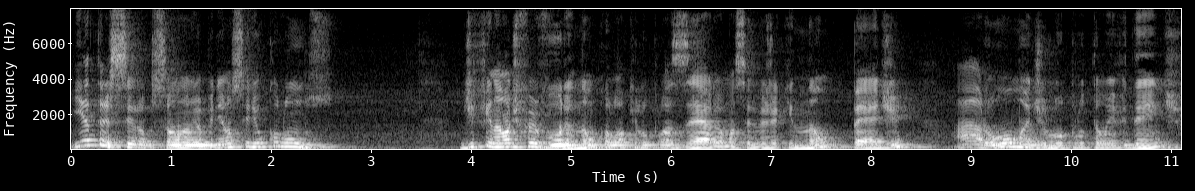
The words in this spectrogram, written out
E a terceira opção, na minha opinião, seria o Columbus. De final de fervura, não coloque lúpulo a zero, é uma cerveja que não pede aroma de lúpulo tão evidente.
